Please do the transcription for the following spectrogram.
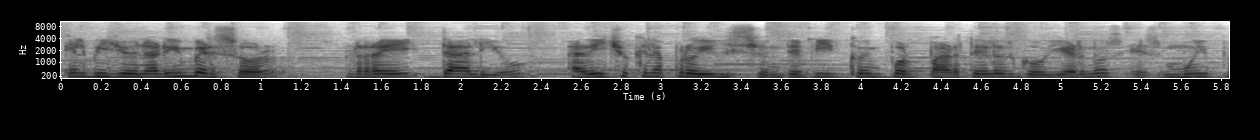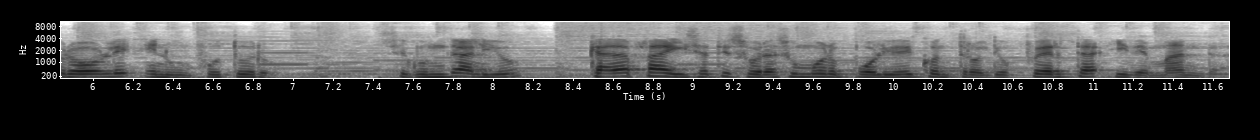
El billonario inversor Ray Dalio ha dicho que la prohibición de Bitcoin por parte de los gobiernos es muy probable en un futuro. Según Dalio, cada país atesora su monopolio de control de oferta y demanda.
